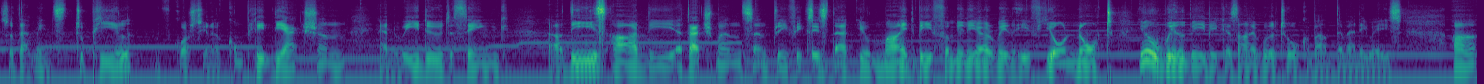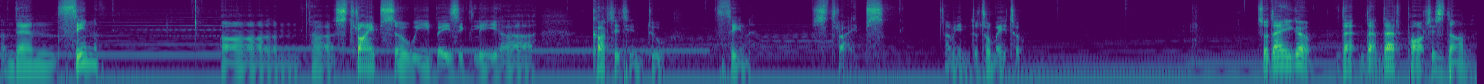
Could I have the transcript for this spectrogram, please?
So that means to peel. Course, you know, complete the action and we do the thing. Uh, these are the attachments and prefixes that you might be familiar with. If you're not, you will be because I will talk about them anyways. Uh, and then thin um, uh, stripes so we basically uh, cut it into thin stripes I mean the tomato so there you go that that that part is done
